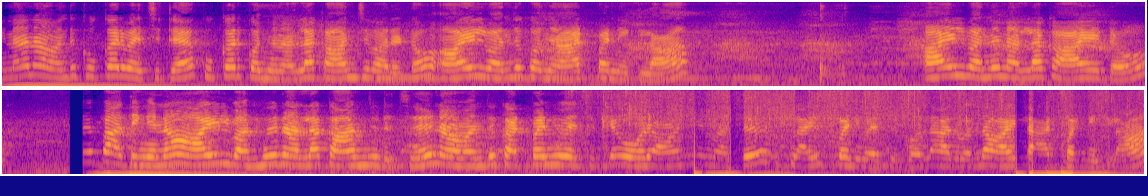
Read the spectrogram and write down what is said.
ஏன்னா நான் வந்து குக்கர் வச்சுட்டேன். குக்கர் கொஞ்சம் நல்லா காஞ்சி வரட்டும். ஆயில் வந்து கொஞ்சம் ஆட் பண்ணிக்கலாம். ஆயில் வந்து நல்லா காயட்டும். இது பார்த்தீங்கன்னா ஆயில் வந்து நல்லா காஞ்சிடுச்சு. நான் வந்து கட் பண்ணி வச்சுருக்கேன். ஒரு ஆனியன் வந்து ஸ்லைஸ் பண்ணி வச்சுருக்கோம்ல அது வந்து ஆயில் ஆட் பண்ணிக்கலாம்.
